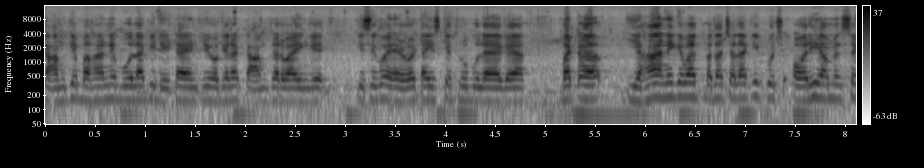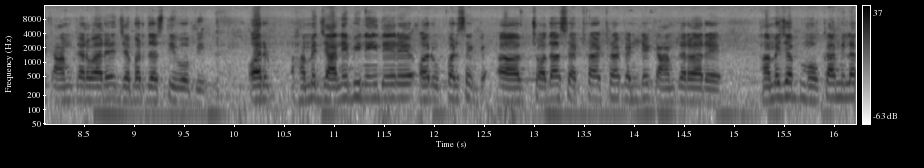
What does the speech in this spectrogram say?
काम के बहाने बोला कि डेटा एंट्री वगैरह काम करवाएँगे किसी को एडवर्टाइज के थ्रू बुलाया गया। बट यहाँ आने के बाद पता चला कि कुछ और ही हम इनसे काम करवा रहे हैं ज़बरदस्ती वो भी। और हमें जाने भी नहीं दे रहे और ऊपर से चौदह से अठारह अठारह घंटे काम करवा रहे हैं। हमें जब मौका मिला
